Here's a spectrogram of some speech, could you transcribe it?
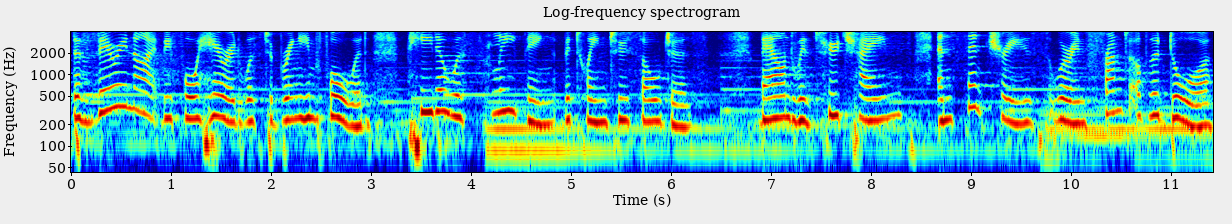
The very night before Herod was to bring him forward, Peter was sleeping between two soldiers, bound with two chains, and sentries were in front of the door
